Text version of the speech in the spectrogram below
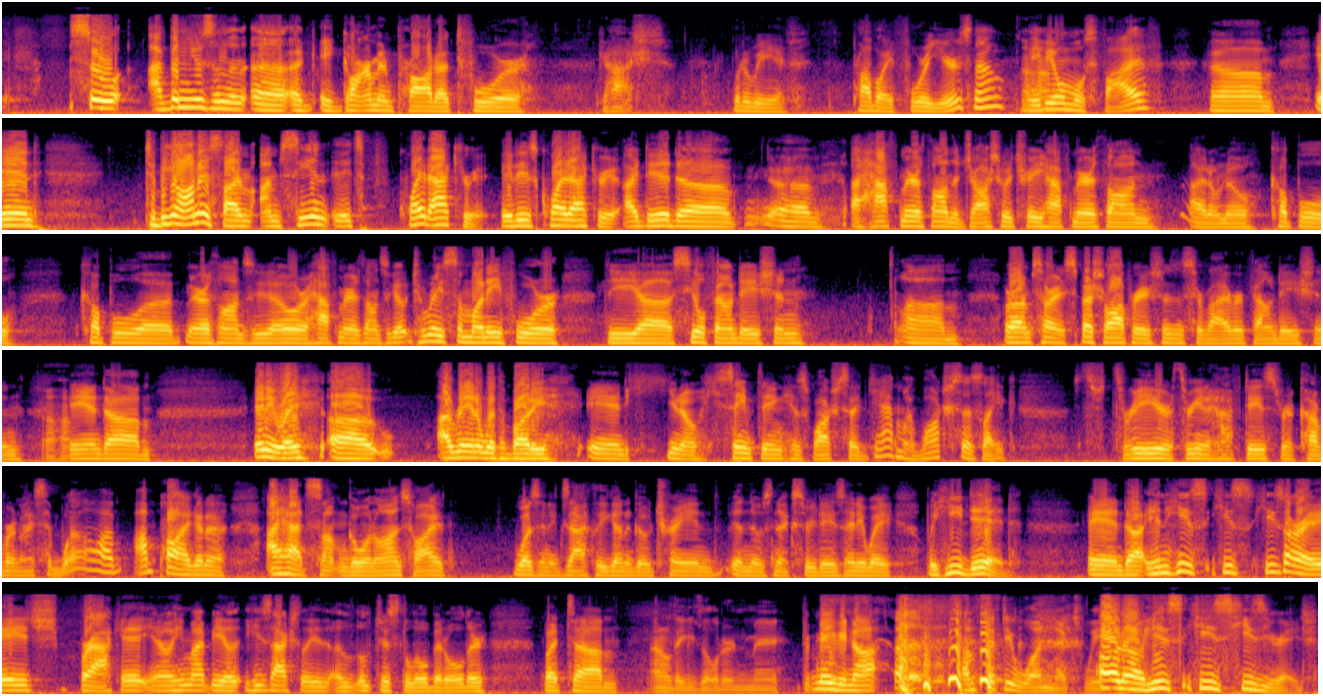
So I've been using a, a, a Garmin product for, gosh, what are we? Probably four years now, maybe Uh-huh. almost five. Um, and to be honest, I'm I'm seeing it's quite accurate. It is quite accurate. I did uh, uh, a half marathon, the Joshua Tree half marathon. I don't know, couple couple uh, marathons ago or half marathons ago to raise some money for the uh, SEAL Foundation um, or I'm sorry, Special Operations and Survivor Foundation. Uh-huh. And um, anyway, uh, I ran it with a buddy, and you know, same thing. His watch said, "Yeah, my watch says like three or three and a half days to recover." And I said, "Well, I'm, I'm probably gonna." I had something going on, so I wasn't exactly gonna go train in those next three days anyway. But he did, and uh, and he's he's he's our age bracket. You know, he might be a, he's actually a, just a little bit older, but um, I don't think he's older than me. but maybe not. I'm 51 next week. Oh no, he's he's he's your age.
